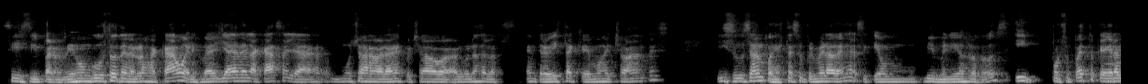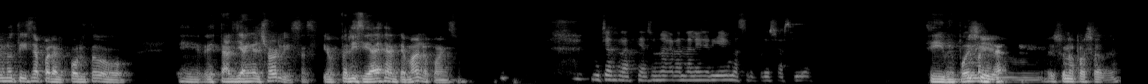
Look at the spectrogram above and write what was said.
Sí, sí, para mí es un gusto tenerlos acá. Bueno, Ismael ya desde la casa, ya muchos habrán escuchado algunas de las entrevistas que hemos hecho antes. Y Susan, pues esta es su primera vez, así que bienvenidos los dos. Y por supuesto, qué gran noticia para el corto eh, de estar ya en el shortlist. Así que felicidades de antemano con eso. Muchas gracias, una gran alegría y una sorpresa ha sido. Sí, me puedo imaginar. es una pasada. ¿eh?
